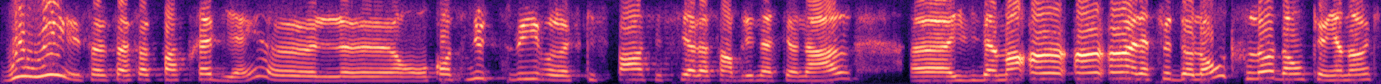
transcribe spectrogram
Oui, oui, ça, ça, ça se passe très bien. Euh, le- on continue de suivre ce qui se passe ici à l'Assemblée nationale. Euh, évidemment, un, un, un à la suite de l'autre, là. Donc, il y en a un qui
